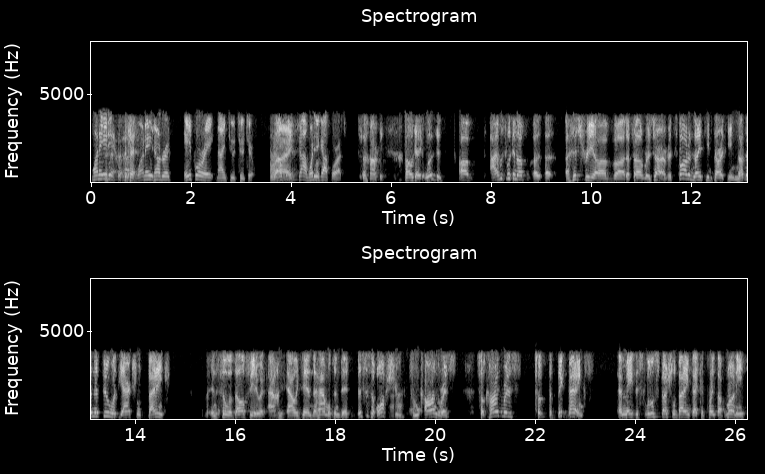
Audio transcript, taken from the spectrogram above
1 800 Okay. 848 9222. Right. Okay, John, what do you got for us? Sorry. Okay, listen. Um, I was looking up a, a, a history of uh, the Federal Reserve. It started in 1913. Nothing to do with the actual bank in Philadelphia what Alexander Hamilton did. This is an offshoot from Congress. So Congress took the big banks and made this little special bank that could print up money.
